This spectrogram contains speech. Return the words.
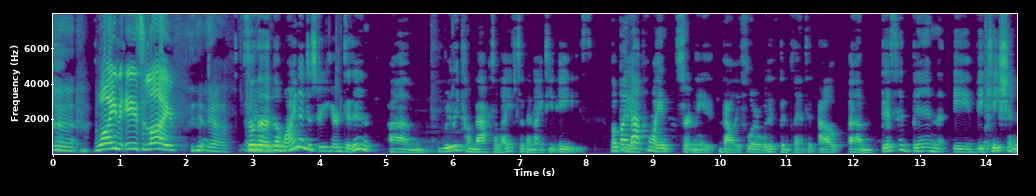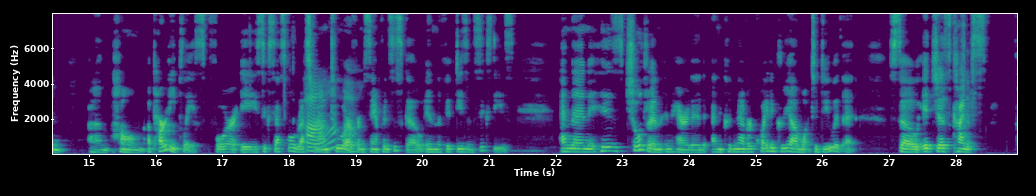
Wine is life. Yeah. Yeah. So Anyway. the the wine industry here didn't um, really come back to life to the 1980s. But by Yeah. that point, certainly Valley Floor would have been planted out. Um, this had been a vacation um, home, a party place for a successful restaurateur Ah. from San Francisco in the 50s and 60s. And then his children inherited and could never quite agree on what to do with it. So it just kind of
